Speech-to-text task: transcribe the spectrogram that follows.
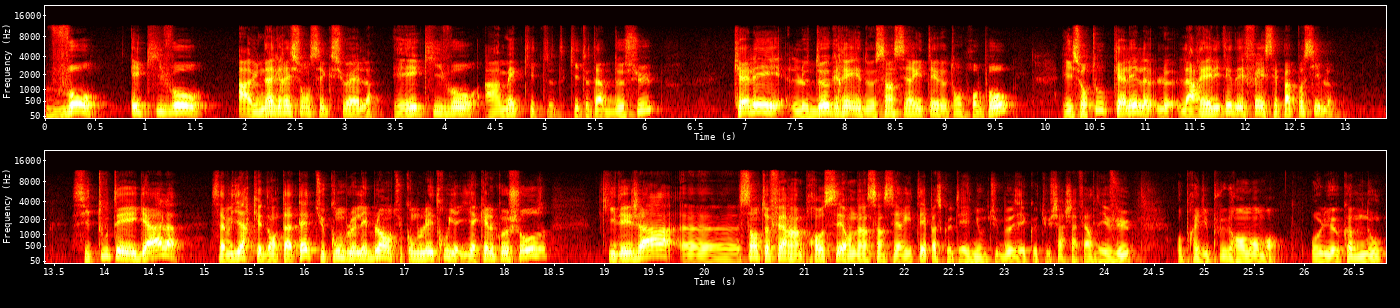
vaut, équivaut à une agression sexuelle et équivaut à un mec qui te, qui te tape dessus, quel est le degré de sincérité de ton propos et surtout, quelle est la réalité des faits? C'est pas possible. Si tout est égal, ça veut dire que dans ta tête, tu combles les blancs, tu combles les trous. Il y, a quelque chose qui déjà, euh, sans te faire un procès en insincérité parce que tu es une youtubeuse et que tu cherches à faire des vues auprès du plus grand nombre, au lieu comme nous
